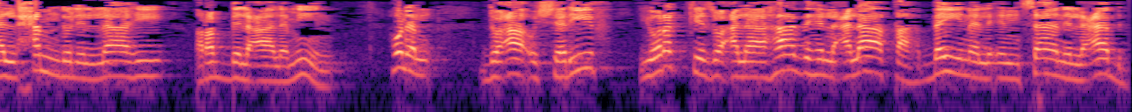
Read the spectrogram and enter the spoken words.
الحمد لله رب العالمين. هنا الدعاء الشريف يركز على هذه العلاقة بين الإنسان العبد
